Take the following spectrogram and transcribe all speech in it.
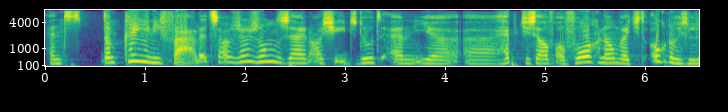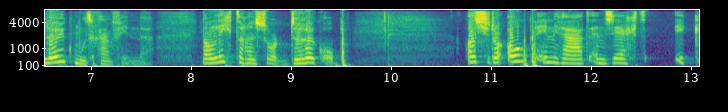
En dan kun je niet falen. Het zou zo zonde zijn als je iets doet en je uh, hebt jezelf al voorgenomen dat je het ook nog eens leuk moet gaan vinden. Dan ligt er een soort druk op. Als je er open in gaat en zegt: Ik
